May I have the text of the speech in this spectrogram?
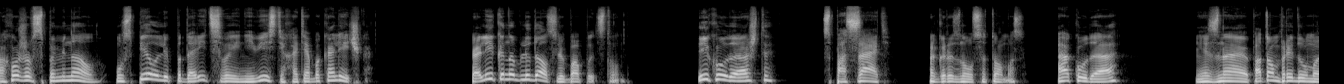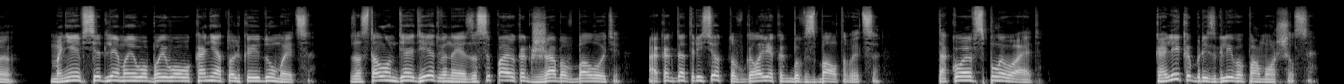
Похоже, вспоминал, успел ли подарить своей невесте хотя бы колечко. Калика наблюдал с любопытством. «И куда ж ты?» «Спасать!» — огрызнулся Томас. «А куда?» «Не знаю, потом придумаю. Мне в седле моего боевого коня только и думается. За столом дяди Эдвина я засыпаю, как жаба в болоте, а когда трясет, то в голове как бы взбалтывается. Такое всплывает». Калика брезгливо поморщился.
